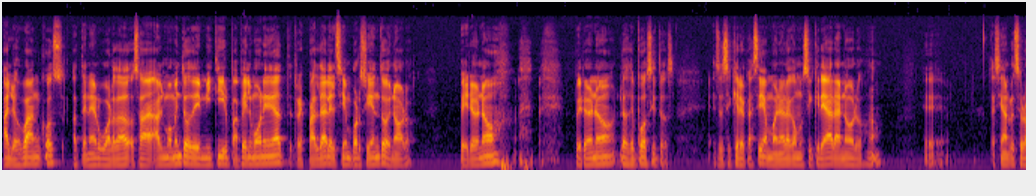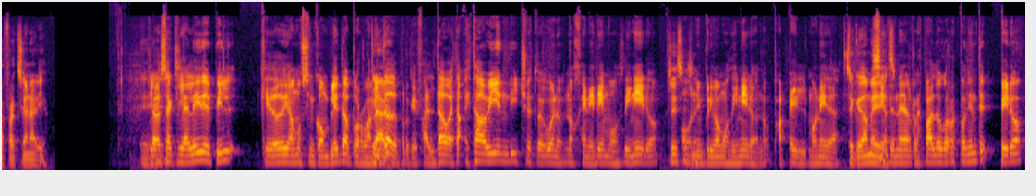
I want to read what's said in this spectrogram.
a los bancos a tener guardado, o sea, al momento de emitir papel moneda, respaldar el 100% en oro. Pero no, pero no los depósitos. Entonces, ¿qué es lo que hacían? Bueno, era como si crearan oro, ¿no? Eh, hacían reserva fraccionaria. Claro, o sea que la ley del PIL quedó, digamos, incompleta por la Claro. mitad, porque faltaba, esta- estaba bien dicho esto de, bueno, no generemos dinero, Sí, sí, o sí. no imprimamos dinero, no, papel, moneda, se quedó a sin medias. tener el respaldo correspondiente, pero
